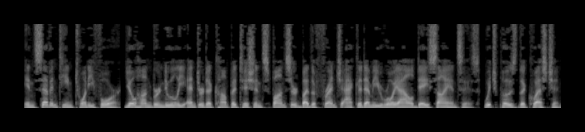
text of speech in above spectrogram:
In 1724, Johann Bernoulli entered a competition sponsored by the French Académie Royale des Sciences, which posed the question,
